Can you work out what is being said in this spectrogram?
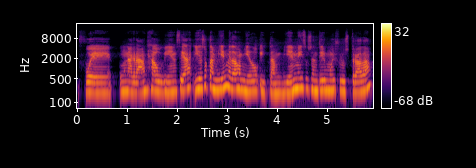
fue una gran audiencia y eso también me daba miedo y también me hizo sentir muy frustrada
